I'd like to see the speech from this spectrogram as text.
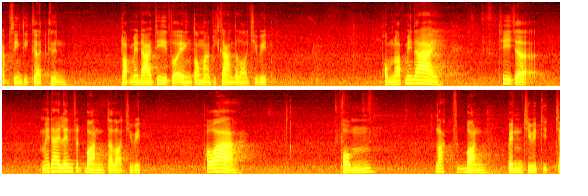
กับสิ่งที่เกิดขึ้น รับไม่ได้ที่ตัวเองต้องมาพิการตลอดชีวิต ผมรับไม่ได้ที่จะไม่ได้เล่นฟุตบอลตลอดชีวิต เพราะว่าผมรักฟุตบอลเป็นชีวิตจิตใจ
